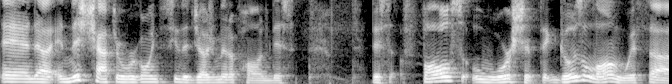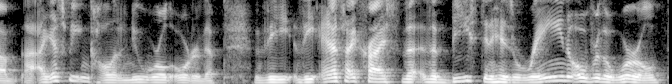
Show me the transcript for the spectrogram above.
And uh, in this chapter, we're going to see the judgment upon this this false worship that goes along with, uh, I guess we can call it a new world order. The the the Antichrist, the the beast in his reign over the world,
